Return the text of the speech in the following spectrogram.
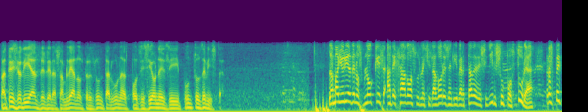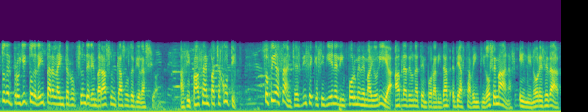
Patricio Díaz desde la Asamblea nos presenta algunas posiciones y puntos de vista. La mayoría de los bloques ha dejado a sus legisladores en libertad de decidir su postura respecto del proyecto de ley para la interrupción del embarazo en casos de violación. Así pasa en Pachacutic. Sofía Sánchez dice que si bien el informe de mayoría habla de una temporalidad de hasta 22 semanas en menores de edad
